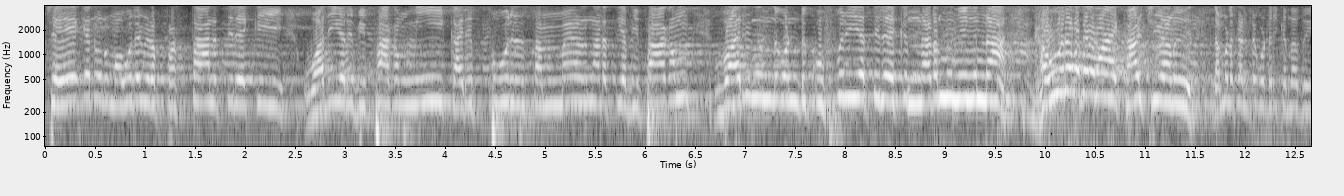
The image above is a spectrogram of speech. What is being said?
ചേകനൂർ മൗലവിയുടെ പ്രസ്ഥാനത്തിലേക്ക് വലിയൊരു വിഭാഗം ഈ കരിപ്പൂരിൽ സമ്മേളനം നടത്തിയ വിഭാഗം വരി നിന്നുകൊണ്ട് കുഫ്രിയത്തിലേക്ക് നടന്നു നീങ്ങുന്ന ഗൗരവതരമായ കാഴ്ചയാണ് നമ്മൾ കണ്ടുകൊണ്ടിരിക്കുന്നത്?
